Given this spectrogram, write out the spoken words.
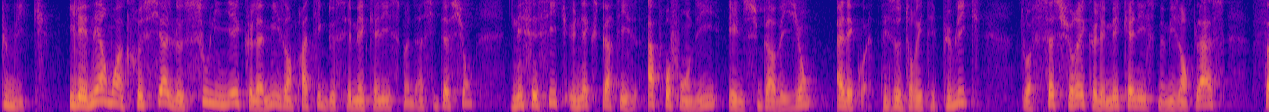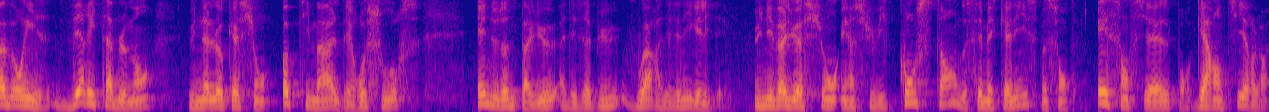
publique. Il est néanmoins crucial de souligner que la mise en pratique de ces mécanismes d'incitation nécessite une expertise approfondie et une supervision adéquate. Les autorités publiques doivent s'assurer que les mécanismes mis en place favorisent véritablement une allocation optimale des ressources et ne donnent pas lieu à des abus, voire à des inégalités. Une évaluation et un suivi constant de ces mécanismes sont essentiels pour garantir leur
